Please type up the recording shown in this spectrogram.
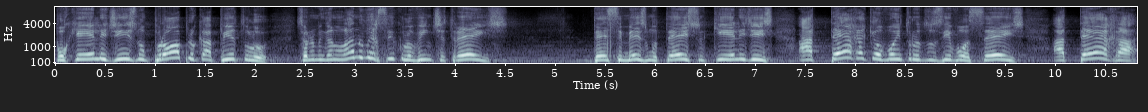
Porque ele diz no próprio capítulo se eu não me engano, lá no versículo 23 desse mesmo texto, que ele diz: A terra que eu vou introduzir vocês, a terra,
